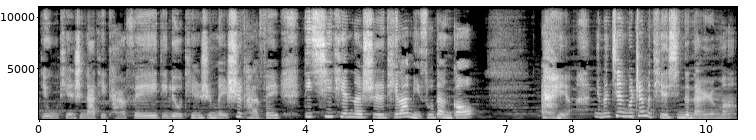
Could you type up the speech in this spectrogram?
第五天是拿铁咖啡，第六天是美式咖啡，第七天呢是提拉米苏蛋糕。哎呀，你们见过这么贴心的男人吗？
